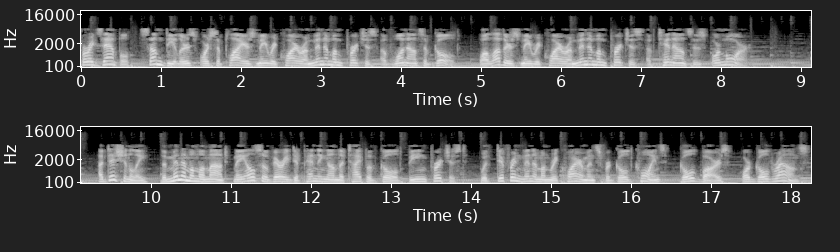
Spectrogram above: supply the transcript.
For example, some dealers or suppliers may require a minimum purchase of 1 ounce of gold, while others may require a minimum purchase of 10 ounces or more. Additionally, the minimum amount may also vary depending on the type of gold being purchased, with different minimum requirements for gold coins, gold bars, or gold rounds.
